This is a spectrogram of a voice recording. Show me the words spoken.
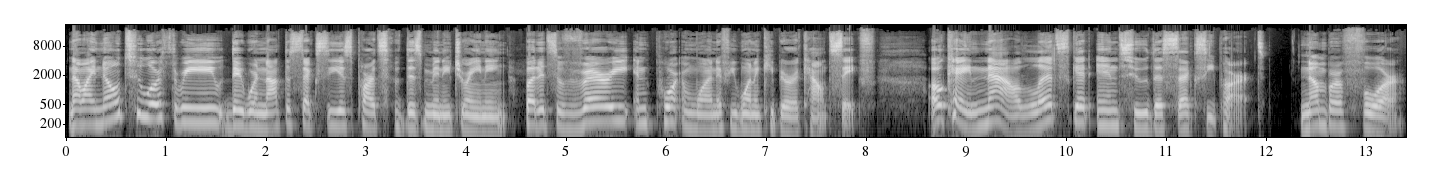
Now, I know two or three, they were not the sexiest parts of this mini training, but it's a very important one if you want to keep your account safe. Okay, now let's get into the sexy part. Number four,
